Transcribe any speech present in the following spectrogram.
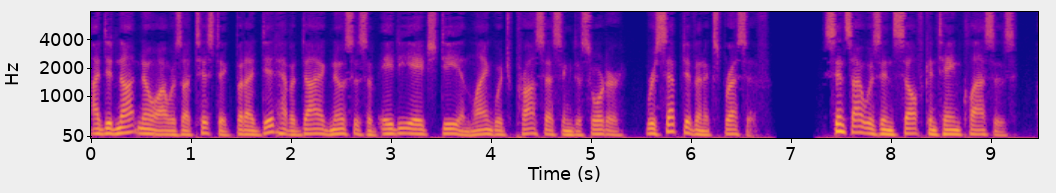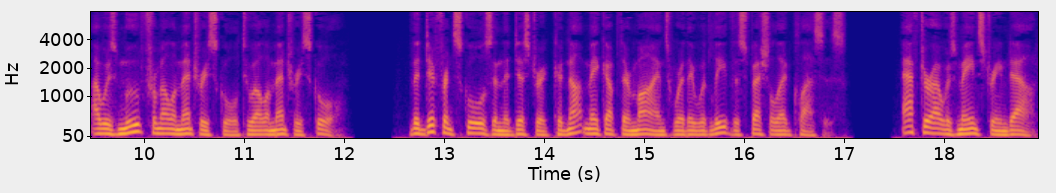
I did not know I was autistic, but I did have a diagnosis of ADHD and language processing disorder, receptive and expressive. Since I was in self contained classes, I was moved from elementary school to elementary school. The different schools in the district could not make up their minds where they would leave the special ed classes. After I was mainstreamed out,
